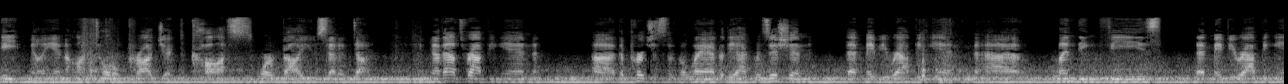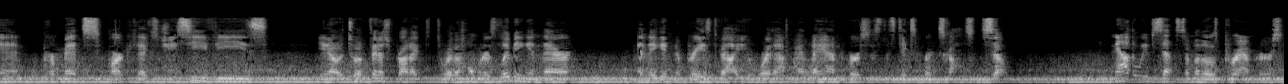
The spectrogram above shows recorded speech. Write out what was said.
8 million on total project costs or value set and done. Now that's wrapping in uh, the purchase of the land or the acquisition, that may be wrapping in uh, lending fees, that may be wrapping in permits, architects, GC fees, you know, to a finished product to where the homeowner's living in there and they get an appraised value of where that might land versus the sticks and bricks cost. So now that we've set some of those parameters,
